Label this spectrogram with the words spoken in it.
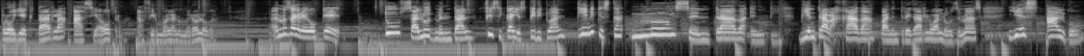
proyectarla hacia otro, afirmó la numeróloga. Además agregó que tu salud mental, física y espiritual tiene que estar muy centrada en ti, bien trabajada para entregarlo a los demás y es algo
